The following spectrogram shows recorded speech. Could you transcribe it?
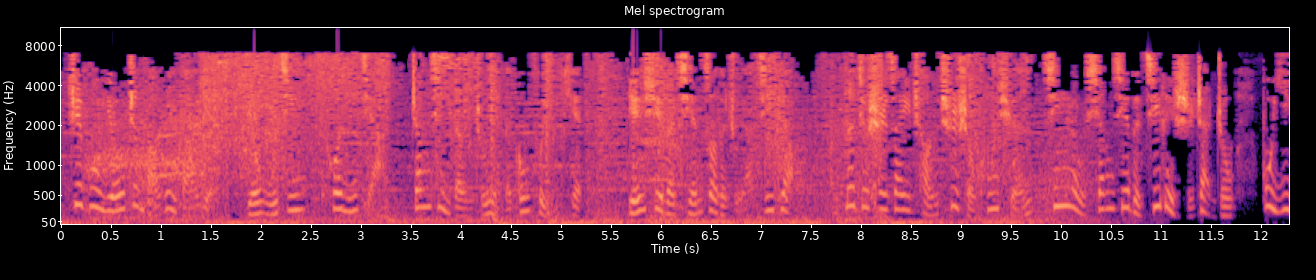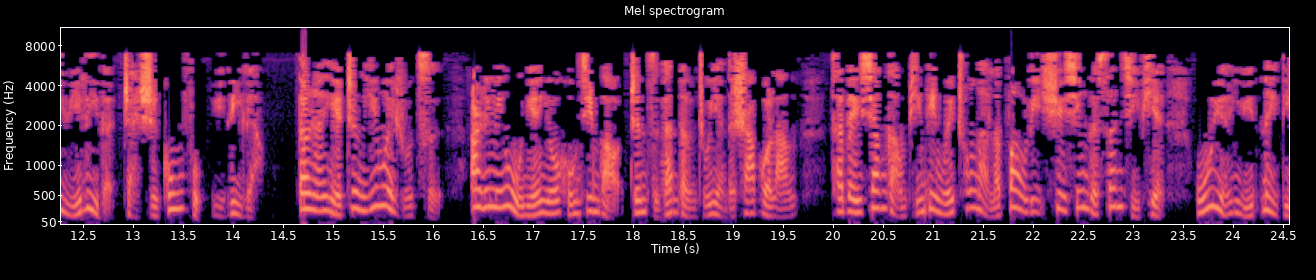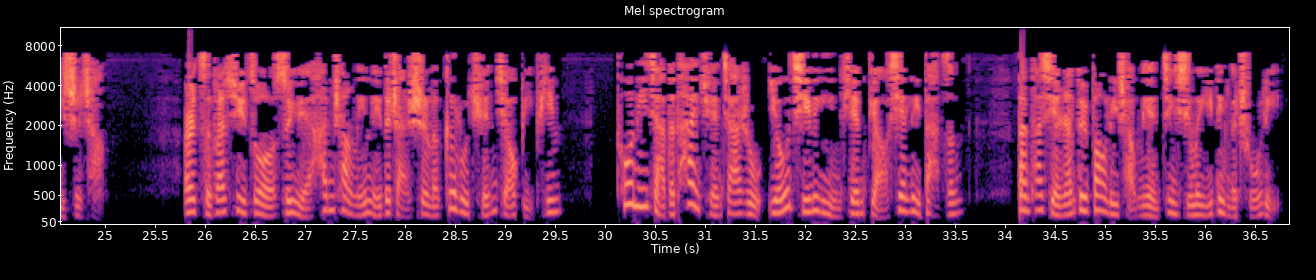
这部由郑宝瑞导演、由吴京、托尼贾、张晋等主演的功夫影片，延续了前作的主要基调，那就是在一场赤手空拳、筋肉相接的激烈实战中，不遗余力地展示功夫与力量。当然，也正因为如此，二零零五年由洪金宝、甄子丹等主演的《杀破狼》才被香港评定为充满了暴力血腥的三级片，无缘于内地市场。而此番续作虽也酣畅淋漓地展示了各路拳脚比拼。托尼贾的泰拳加入，尤其令影片表现力大增，但他显然对暴力场面进行了一定的处理，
